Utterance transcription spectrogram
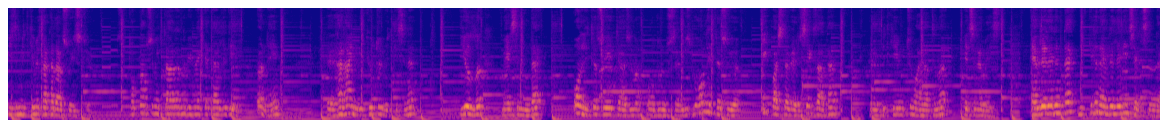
bizim bitkimiz ne kadar su istiyor? Toplam su miktarını bilmek yeterli değil. Örneğin e, herhangi bir kültür bitkisinin yıllık mevsiminde 10 litre suya ihtiyacının olduğunu düşünelim. Biz bu 10 litre suyu ilk başta verirsek zaten e, bitkinin tüm hayatını geçiremeyiz. Evrelerinde, bitkinin evreleri içerisinde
